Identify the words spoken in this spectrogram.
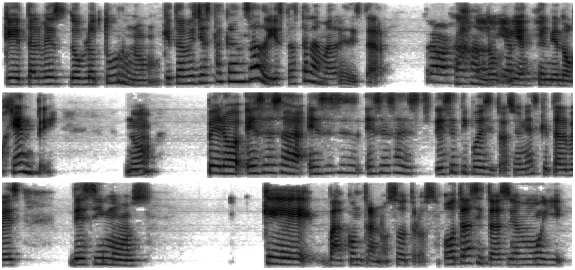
que tal vez dobló turno, que tal vez ya está cansado y está hasta la madre de estar trabajando y, atendiendo gente, ¿no? Pero es, esa, es, ese, es ese tipo de situaciones que tal vez decimos que va contra nosotros. Otra situación muy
